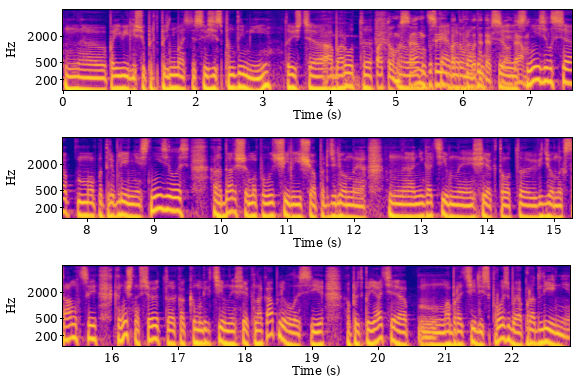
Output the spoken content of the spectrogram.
появились у предпринимателей в связи с пандемией. То есть э, оборот э, потом санкции, потом вот это все, да. снизился, потребление снизилось. Э, дальше мы получили еще определенный негативный эффект от введенных санкций. Конечно, все это как кумулятивный эффект накапливалось, и предприятия обратились с просьбой о продлении.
